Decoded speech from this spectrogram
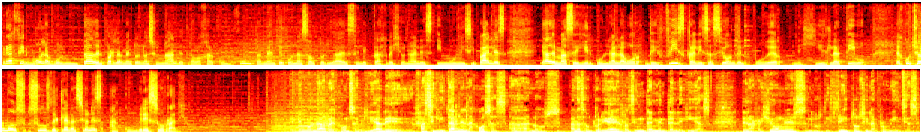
reafirmó la voluntad del Parlamento Nacional de trabajar conjuntamente con las autoridades electas regionales y municipales y además seguir con la labor de fiscalización del Poder Legislativo. Escuchemos sus declaraciones a Congreso Radio la responsabilidad de facilitarle las cosas a, los, a las autoridades recientemente elegidas de las regiones, los distritos y las provincias.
